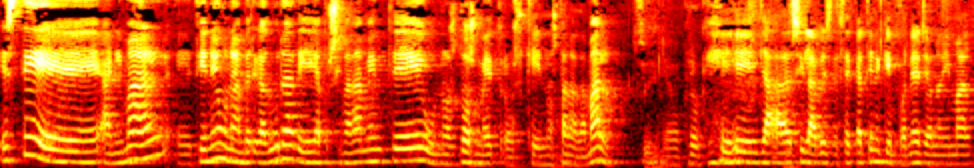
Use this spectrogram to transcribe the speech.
Este animal eh, tiene una envergadura de aproximadamente unos dos metros, que no está nada mal. Sí. Yo creo que ya si la ves de cerca tiene que imponer ya un animal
